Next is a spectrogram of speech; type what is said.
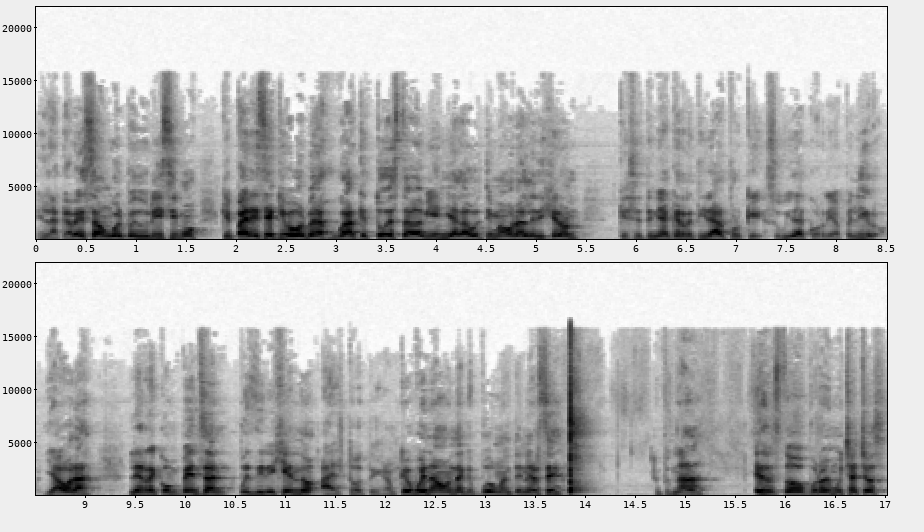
En la cabeza un golpe durísimo, que parecía que iba a volver a jugar, que todo estaba bien y a la última hora le dijeron que se tenía que retirar porque su vida corría peligro. Y ahora le recompensan pues dirigiendo al Tottenham. Qué buena onda que pudo mantenerse. Pues nada, eso es todo por hoy muchachos.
